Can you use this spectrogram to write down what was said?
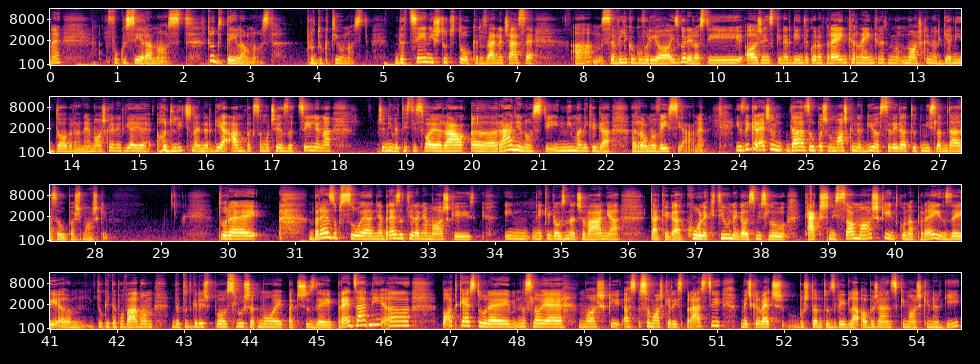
fokusiranost, tudi delavnost, produktivnost. Da ceniš tudi to, ker zadnje čase um, se veliko govori o izgorelosti, o ženski energiji in tako naprej, in ker naenkrat moška energija ni dobra. Ne? Moška energija je odlična energija, ampak samo če je zaceljena, če ni v tisti svoje ra, uh, ranjenosti in nima nekega ravnovesja. Ne. In zdaj, ki rečem, da zaupaš v moško energijo, seveda tudi mislim, da zaupaš moškim. Torej, brez obsojanja, brez zatiranja moških in nekega označevanja, takega kolektivnega v smislu, kakšni so moški in tako naprej. In zdaj um, tukaj te povabim, da tudi greš poslušati moj, pač zdaj predzadnji. Uh, podcast, torej naslov je moški, So moški res prasti, večkrat več boš tam tudi zvedla o božanski moški energiji.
